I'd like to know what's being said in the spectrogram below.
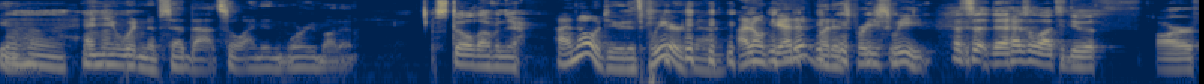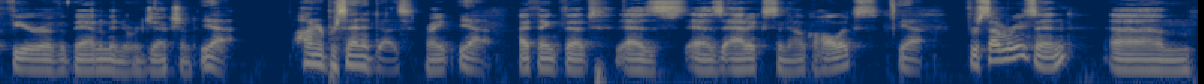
you know. Mhm. And you Mhm. wouldn't have said that, so I didn't worry about it. Still loving you. I know, dude. It's weird, man. I don't get it, but it's pretty sweet. That's a, that has a lot to do with our fear of abandonment and rejection, Yeah, hundred percent. It does. right? Yeah, I think that as as addicts and alcoholics, yeah, for some reason, um,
